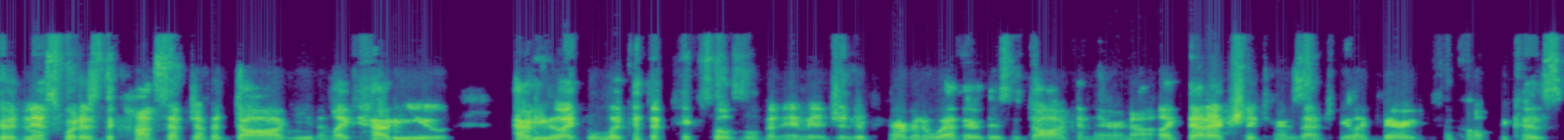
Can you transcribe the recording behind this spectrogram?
goodness? What is the concept of a dog even? Like how do you how do you like look at the pixels of an image and determine whether there's a dog in there or not? Like that actually turns out to be like very difficult because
